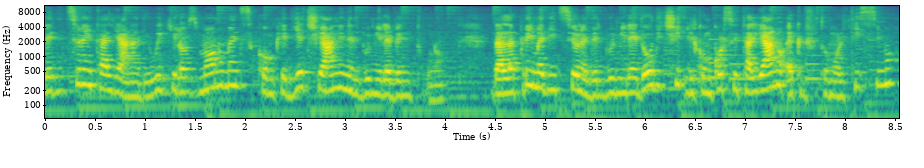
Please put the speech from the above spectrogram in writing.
L'edizione italiana di Wikiloves Monuments compie 10 anni nel 2021. Dalla prima edizione del 2012 il concorso italiano è cresciuto moltissimo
